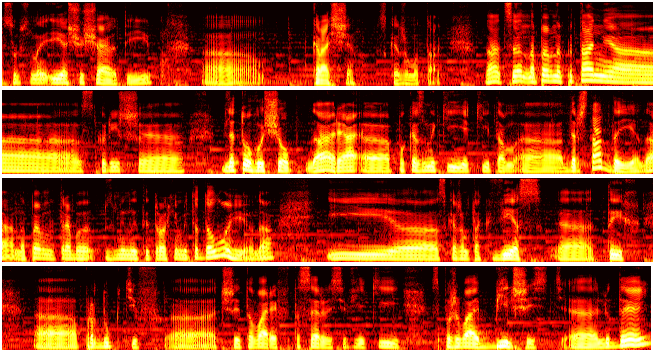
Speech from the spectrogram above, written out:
собственно і ощущають її е, краще, скажімо так. Да, це напевне питання скоріше для того, щоб да, е, показники, які там е, Держстат дає, да, напевно, треба змінити трохи методологію, да, і, е, скажімо так, вес тих. Продуктів чи товарів та сервісів, які споживає більшість людей,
